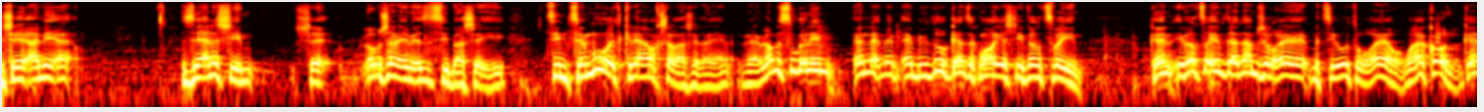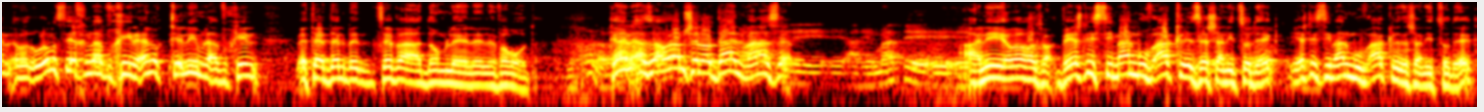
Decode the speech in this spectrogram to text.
שאני, זה אנשים שלא משנה עם איזה סיבה שהיא, צמצמו את כלי המחשבה שלהם, והם לא מסוגלים, אין להם, הם, הם איבדו, כן, זה כמו יש עיוור צבעים. כן, עיוור צבעים זה אדם שרואה מציאות, הוא רואה, הוא רואה הכל, כן, אבל הוא לא מצליח להבחין, אין לו כלים להבחין את ההבדל בין צבע אדום ל- ל- לוורוד. נכון, אבל- כן, אז העולם שלו דל, מה נעשה? אה, אה, ערימת... אה, אני אומר לך עוד פעם, ויש לי סימן מובהק לזה שאני צודק, יש לי סימן מובהק לזה שאני צודק,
